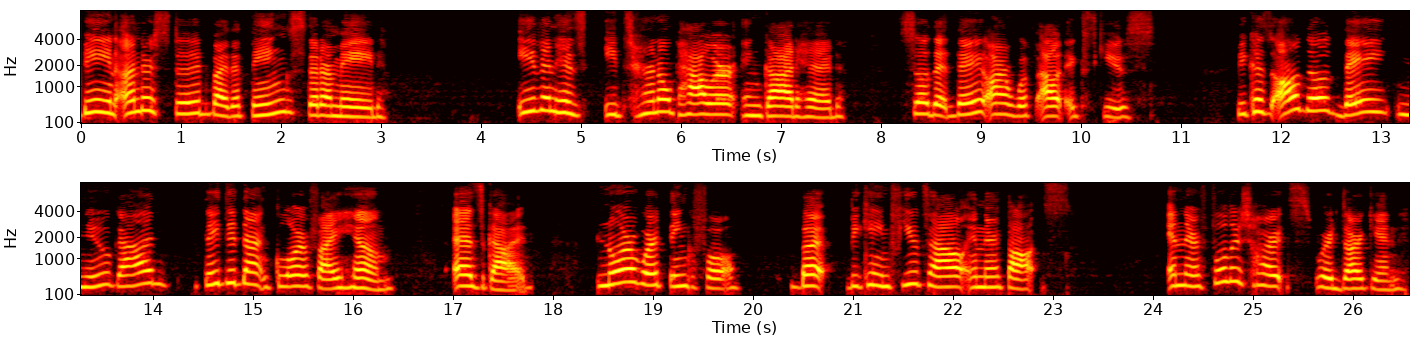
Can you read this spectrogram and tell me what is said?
being understood by the things that are made, even his eternal power and Godhead, so that they are without excuse. Because although they knew God, they did not glorify him as God, nor were thankful, but became futile in their thoughts, and their foolish hearts were darkened.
